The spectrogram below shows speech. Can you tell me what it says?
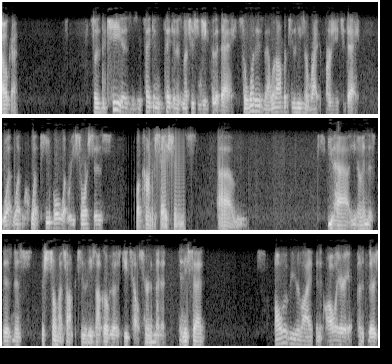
Okay. So the key is is taking taking as much as you need for the day. So what is that? What opportunities are right in front of you today? What what what people? What resources? What conversations? Um, you have you know in this business. There's so much opportunities. I'll go over those details here in a minute. And he said, all over your life uh, in all areas, there's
